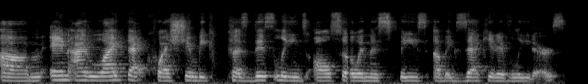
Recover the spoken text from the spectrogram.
Um, and I like that question because this leans also in the space of executive leaders.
